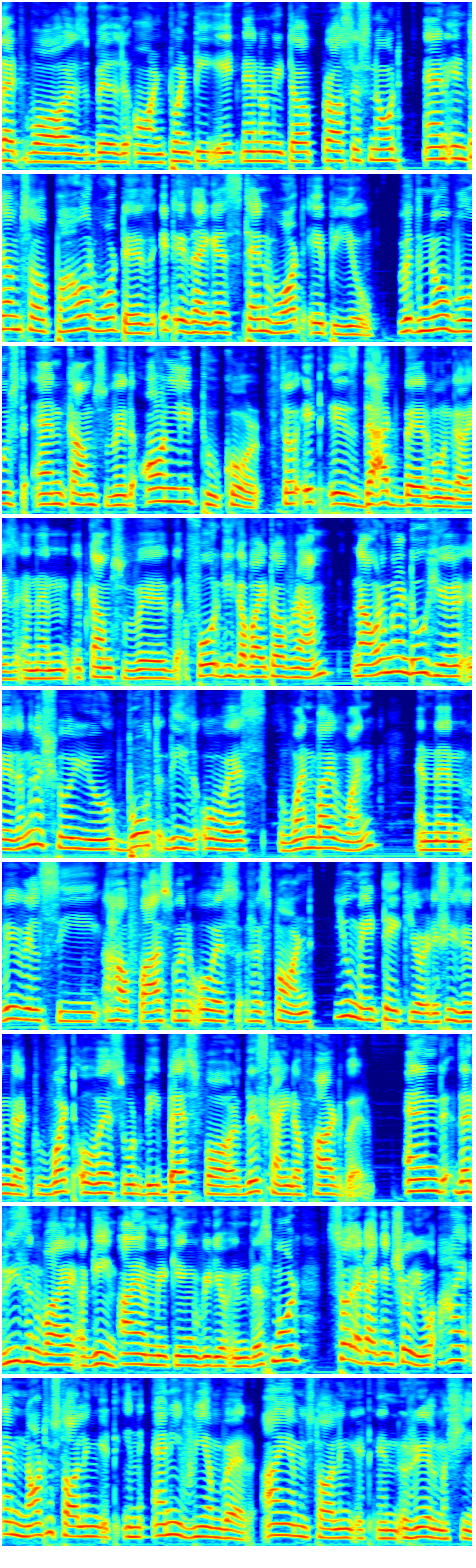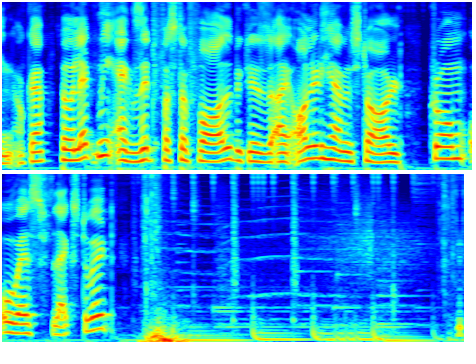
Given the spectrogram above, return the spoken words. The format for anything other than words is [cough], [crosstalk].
that was built on 28 nanometer process node. And in terms of power wattage, it is I guess 10 watt APU with no boost and comes with only two core so it is that bare bone guys and then it comes with 4 gigabyte of ram now what I'm going to do here is I'm going to show you both these OS one by one and then we will see how fast one OS respond. You may take your decision that what OS would be best for this kind of hardware. And the reason why again I am making video in this mode so that I can show you I am not installing it in any VMware. I am installing it in real machine. Okay. So let me exit first of all because I already have installed Chrome OS Flex to it.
